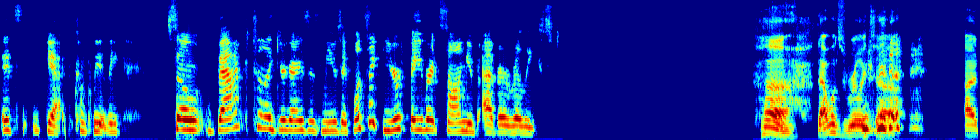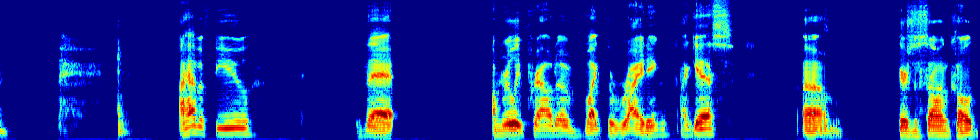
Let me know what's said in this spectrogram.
it's yeah, completely. So back to like your guys' music. What's like your favorite song you've ever released? Huh, that one's really tough. I I have a few that I'm really proud of, like the writing, I guess. Um, there's a song called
